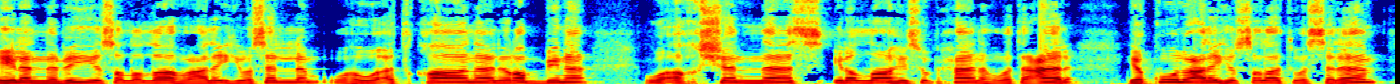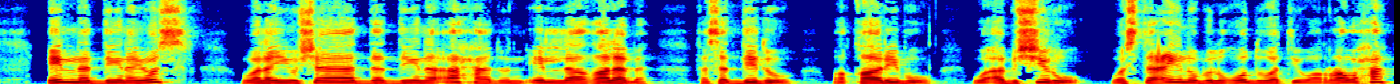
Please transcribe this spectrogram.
إلى النبي صلى الله عليه وسلم وهو أتقانا لربنا وأخشى الناس إلى الله سبحانه وتعالى. يقول عليه الصلاة والسلام إن الدين يسر ولن يشاد الدين أحد إلا غلبه. فسددوا وقاربوا وأبشروا واستعينوا بالغدوة والروحة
